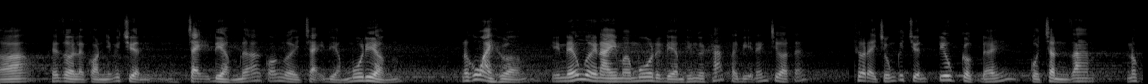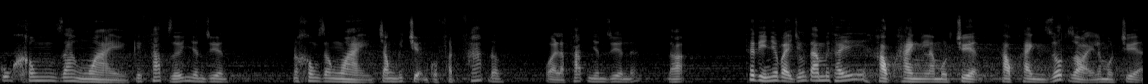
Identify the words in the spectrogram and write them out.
đó, thế rồi lại còn những cái chuyện chạy điểm nữa, có người chạy điểm, mua điểm, nó cũng ảnh hưởng. Thì nếu người này mà mua được điểm thì người khác phải bị đánh trượt đấy. Thưa đại chúng, cái chuyện tiêu cực đấy của trần gian, nó cũng không ra ngoài cái pháp giới nhân duyên. Nó không ra ngoài trong cái chuyện của phật pháp đâu, gọi là pháp nhân duyên đấy. Đó. Thế thì như vậy chúng ta mới thấy học hành là một chuyện, học hành rốt giỏi là một chuyện.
